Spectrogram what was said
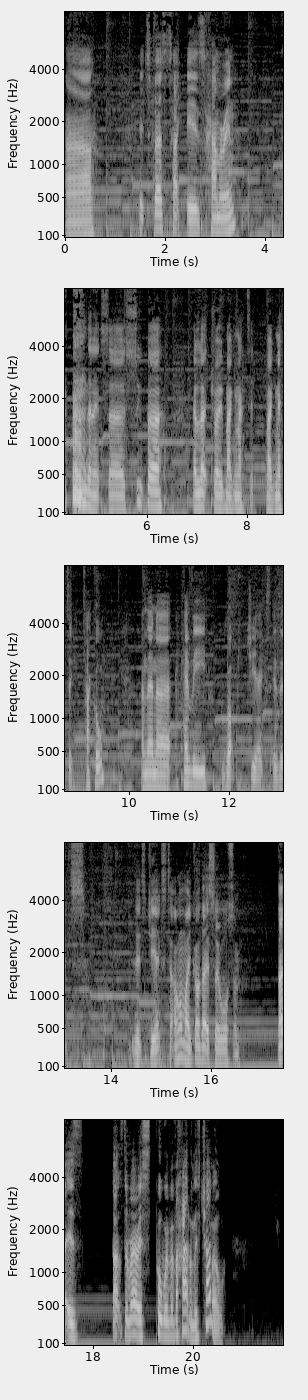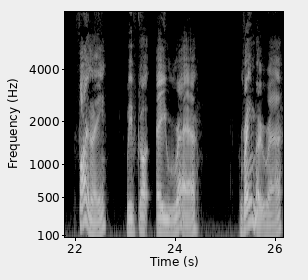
Uh, its first attack is Hammering. Then it's uh, Super Electromagnetic Magnetic Tackle. And then uh, Heavy Rock GX is its is its GX attack. Oh my god, that is so awesome. That is that's the rarest pull we've ever had on this channel. Finally, we've got a rare, rainbow rare,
